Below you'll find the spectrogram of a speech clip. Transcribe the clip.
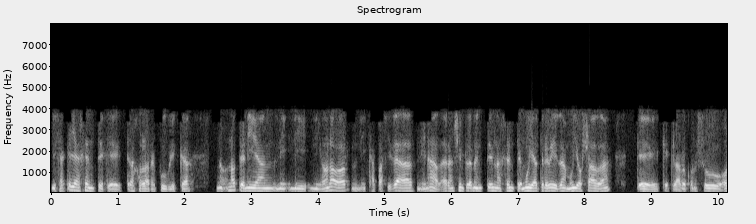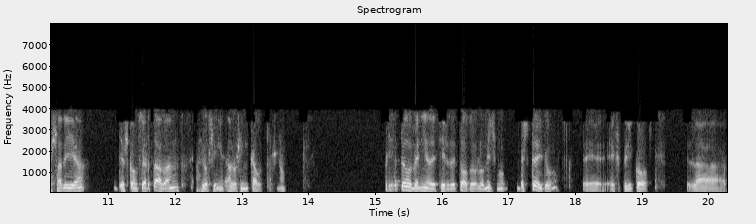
Dice, aquella gente que trajo la República no, no tenían ni, ni, ni honor, ni capacidad, ni nada. Eran simplemente una gente muy atrevida, muy osada, que, claro, con su osadía desconcertaban a los, a los incautos, ¿no? Prieto venía a decir de todo, lo mismo. Besteiro eh, explicó la,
